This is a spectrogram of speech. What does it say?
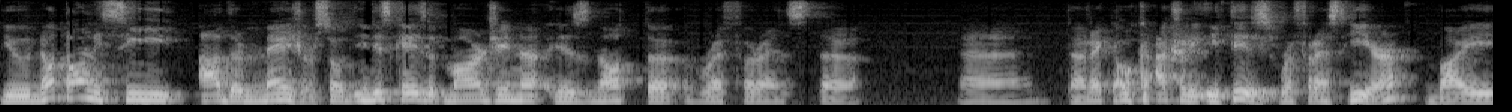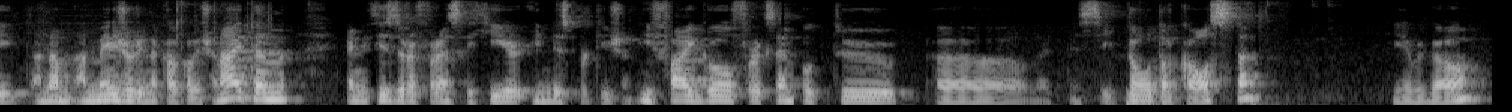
you not only see other measures. So in this case, margin is not referenced uh, direct. Okay, actually, it is referenced here by a measure in a calculation item, and it is referenced here in this partition. If I go, for example, to uh, let me see, total cost. Here we go,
